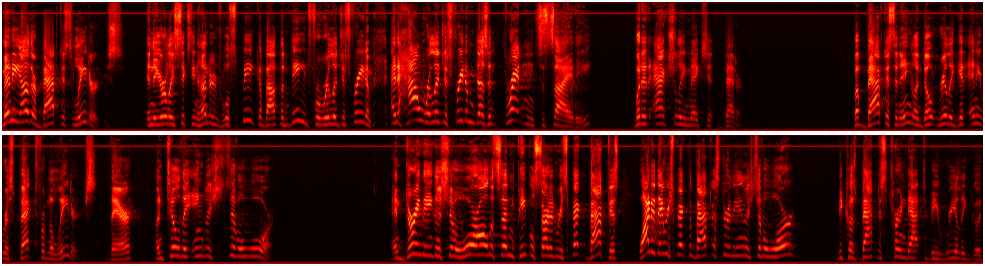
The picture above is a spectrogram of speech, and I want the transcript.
Many other Baptist leaders in the early 1600s will speak about the need for religious freedom and how religious freedom doesn't threaten society, but it actually makes it better. But Baptists in England don't really get any respect from the leaders there until the English Civil War. And during the English Civil War, all of a sudden people started respect Baptists. Why did they respect the Baptists during the English Civil War? Because Baptists turned out to be really good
